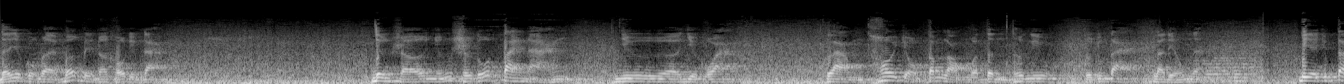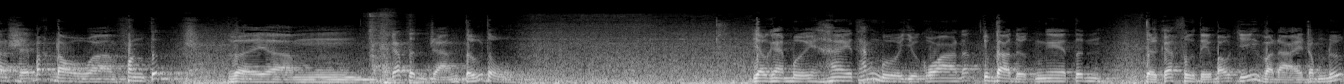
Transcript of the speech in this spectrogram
Để cho cuộc đời bớt đi nỗi khổ niềm đau đừng sợ những sự cố tai nạn như ờ, vừa qua. Làm thôi chột tâm lòng và tình thương yêu của chúng ta là điều không nên. Bây giờ chúng ta sẽ bắt đầu ờ, phân tích về các tình trạng tử tù vào ngày 12 tháng 10 vừa qua đó, chúng ta được nghe tin từ các phương tiện báo chí và đài trong nước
